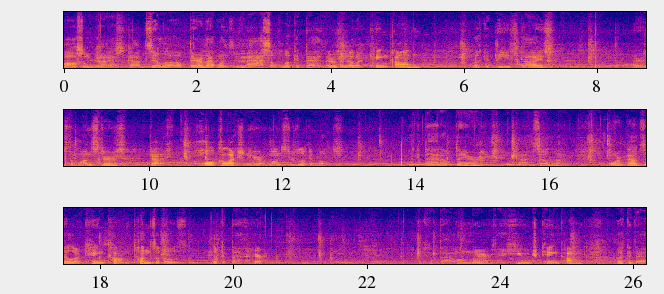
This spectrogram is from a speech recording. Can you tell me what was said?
Awesome, guys. Godzilla up there. That one's massive. Look at that. There's another King Kong. Look at these guys. There's the monsters. Got a whole collection here of monsters. Look at those. Look at that up there. And Godzilla. More Godzilla and King Kong. Tons of those. Look at that here. Look at that one there. The huge King Kong. Look at that.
